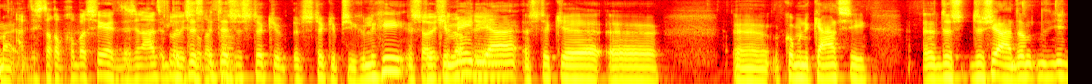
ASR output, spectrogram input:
Ja, het is toch op gebaseerd? Het is een het, het uitvloeisel is, het is een, stukje, een stukje psychologie, een stukje media, een stukje eh, eh, communicatie. Eh, dus, dus ja, dan, je-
